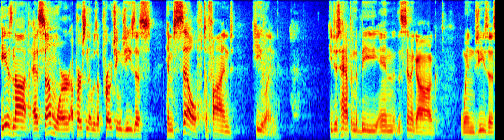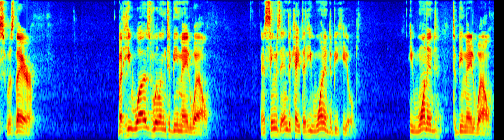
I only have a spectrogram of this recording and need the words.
He is not, as some were, a person that was approaching Jesus himself to find healing. He just happened to be in the synagogue when Jesus was there. But he was willing to be made well. And it seems to indicate that he wanted to be healed. He wanted to be made well.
